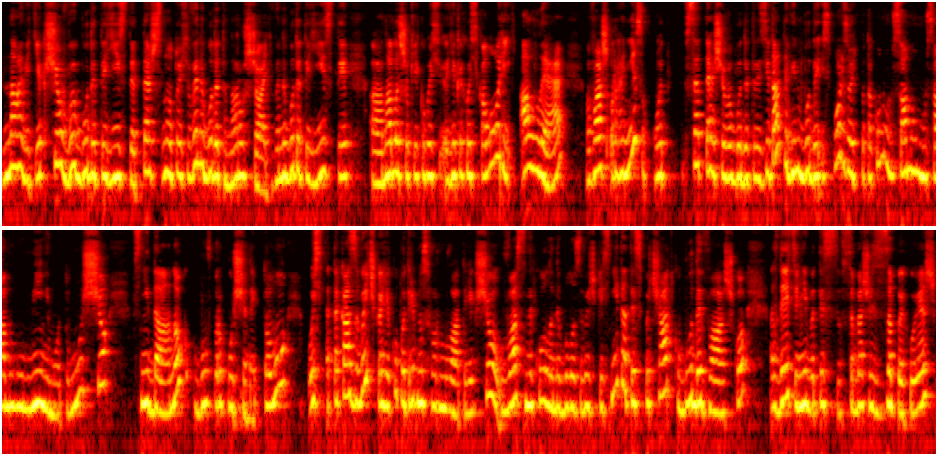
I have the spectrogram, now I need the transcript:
навіть якщо ви будете їсти, теж ну тобто ви не будете нарушати, ви не будете їсти надлишок якогось, якихось калорій, але ваш організм, от все те, що ви будете з'їдати, він буде іспользувати по такому самому самому мінімуму, тому що сніданок був пропущений. Тому ось така звичка, яку потрібно сформувати. Якщо у вас ніколи не було звички снідати, спочатку буде важко. Здається, ніби ти в себе щось запихуєш.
